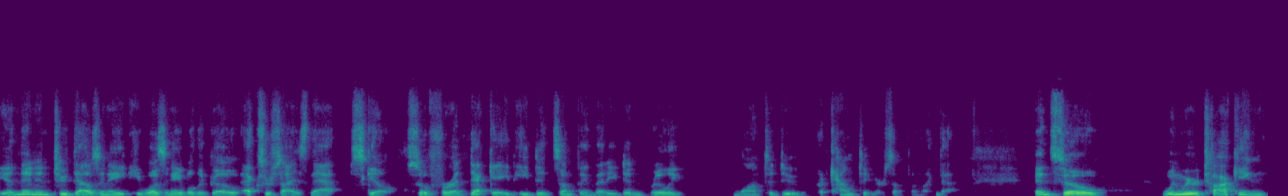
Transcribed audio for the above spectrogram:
and then in 2008 he wasn't able to go exercise that skill so for a decade he did something that he didn't really want to do accounting or something like that and so when we were talking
